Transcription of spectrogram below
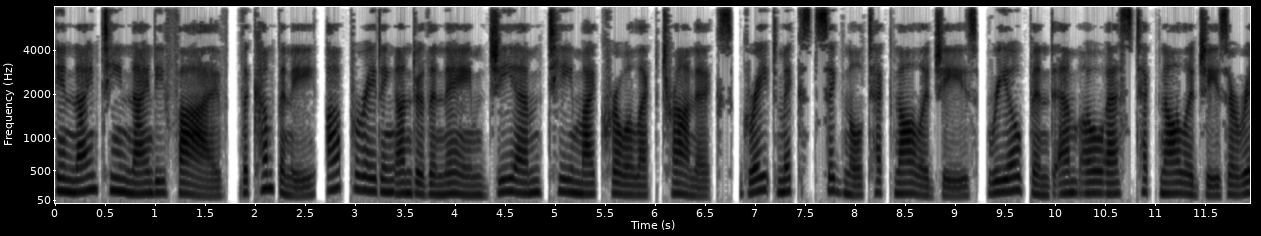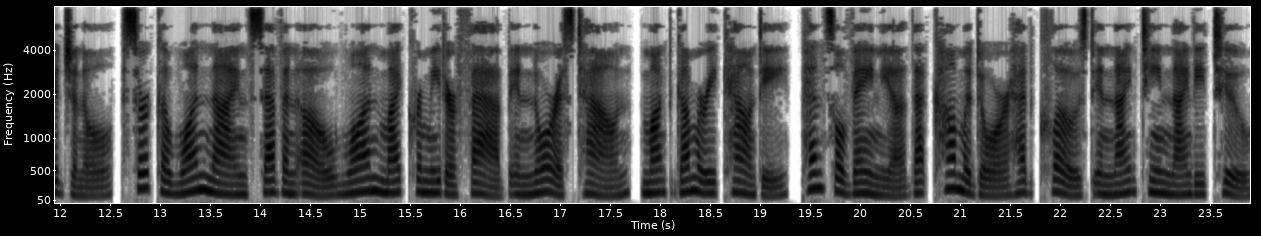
In 1995, the company, operating under the name GMT Microelectronics Great Mixed Signal Technologies, reopened MOS Technologies Original, circa 19701 micrometer fab in Norristown, Montgomery County, Pennsylvania that Commodore had closed in 1992.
